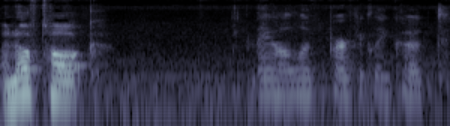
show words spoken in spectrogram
enough talk. They all look perfectly cooked.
